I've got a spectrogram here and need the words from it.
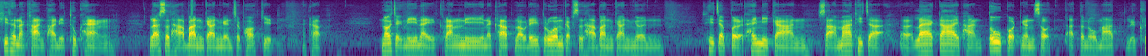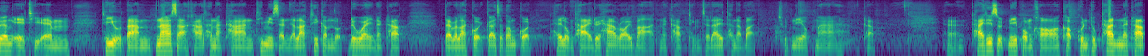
ที่ธนาคารพาณิชย์ทุกแห่ง และสถาบันการเงินเฉพาะกิจนะครับ นอกจากนี้ในครั้งนี้นะครับ เราได้ร่วมกับสถาบันการเงิน ที่จะเปิดให้มีการสามารถที่จะแลกได้ผ่านตู้กดเงินสด อัตโนมัติ หรือเครื่อง ATM ที่อยู่ตามหน้าสาขาธนาคารที่มีสัญลักษณ์ที่กำหนดด้วยนะครับ แต่เวลากดก็จะต้องกดให้ลงท้ายด้วย 500 บาทนะครับถึงจะได้ธนบัตร ชุดนี้ออกมาครับท้ายที่สุดนี้ผมขอขอบคุณทุกท่านนะครับ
